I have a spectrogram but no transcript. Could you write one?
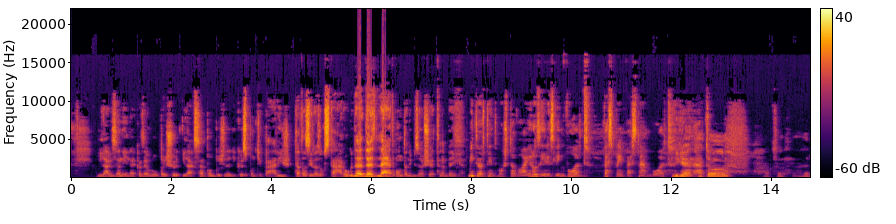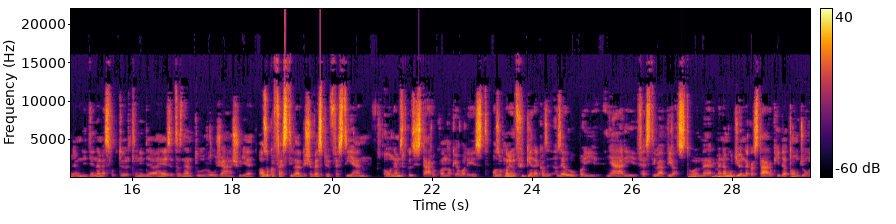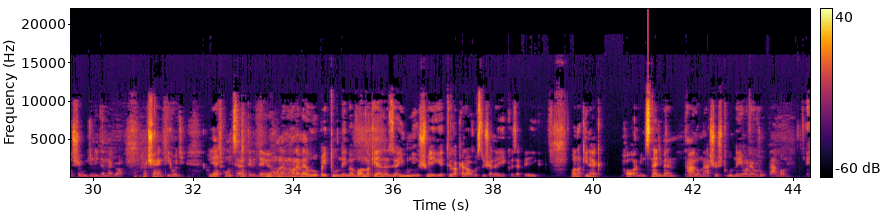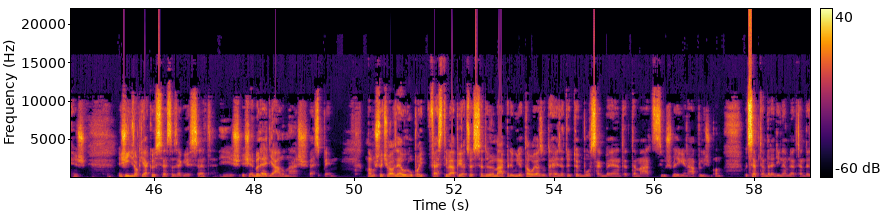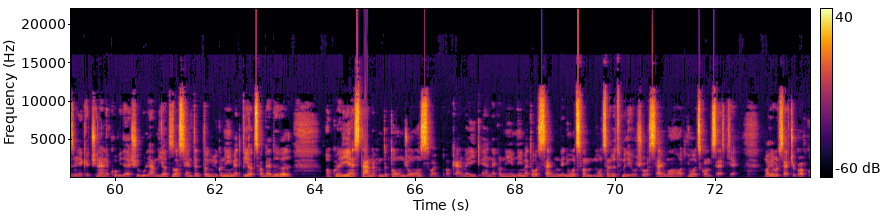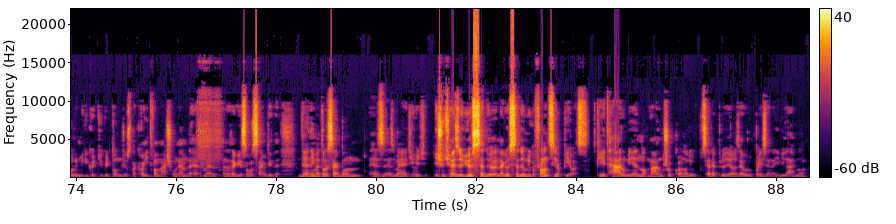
világzenének az európai, sőt világ szempontból is az egyik központja Párizs. Tehát azért azok sztárok, de, de lehet mondani bizonyos értelemben, igen. Mi történt most tavaly? Rosérisling volt, Veszprém Fest nem volt. Igen, hát a, Hát, nem, idén nem ez fog történni, de a helyzet az nem túl rózsás. Ugye azok a fesztiválok, és a Veszprém Fest ilyen, ahol nemzetközi sztárok vannak javarészt, azok nagyon függenek az, az európai nyári fesztivál piactól, mert, mert nem úgy jönnek a sztárok ide, a Tom Jones se úgy jön ide, meg, a, meg senki, hogy, hogy egy koncertért ide jön, hanem, hanem európai turnében vannak jellemzően június végétől, akár augusztus elejéig, közepéig. Van, akinek 30-40 állomásos turné van Európában. És, és így rakják össze ezt az egészet, és, és ebből egy állomás Veszprém. Na most, hogyha az európai fesztiválpiac összedől, már pedig ugye tavaly az volt a helyzet, hogy több ország bejelentette március végén, áprilisban, hogy szeptember egyig nem lehet rendezvényeket csinálni a Covid első hullám miatt, az azt jelentette, hogy mondjuk a német piac, ha bedől, akkor egy ilyen sztárnak, mint a Tom Jones, vagy akármelyik, ennek a Németországban, egy 80, 85 milliós országban 6-8 koncertje. Magyarország csak akkor, hogy mi kikötjük, hogy Tom Jonesnak, ha itt van, máshol nem lehet, mert, mert az egész ország ide. De Németországban ez, ez megy, hogy, és hogyha ez összedől, meg összedől mondjuk a francia piac, két-három ilyen nálunk sokkal nagyobb szereplője az európai zenei világnak,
